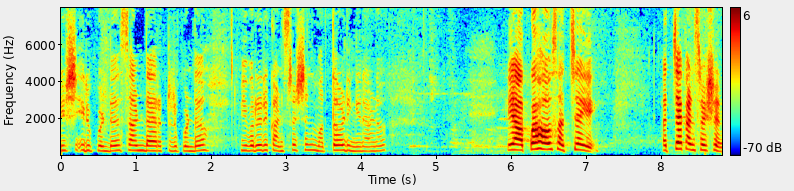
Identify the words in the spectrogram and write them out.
ഡിഷ് ഇരിപ്പുണ്ട് സൺ ഡയറക്റ്റ് ഇരിപ്പുണ്ട്. ഇവരുടെ ഒരു കൺസ്ട്രക്ഷൻ മെത്തേഡ് ഇങ്ങനെയാണ്. ഏ അപ്പ ഹൗസ് അച്ഛാ അച്ച കൺസ്ട്രക്ഷൻ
